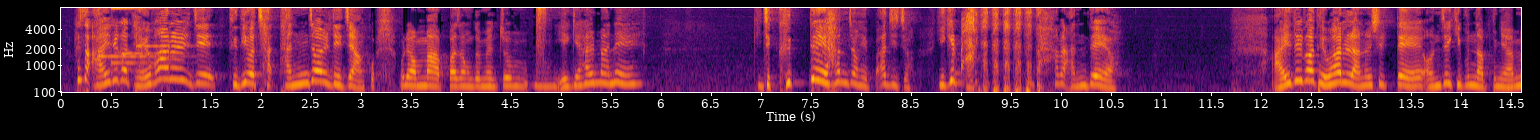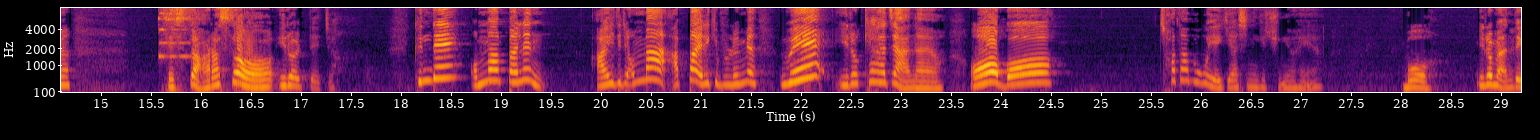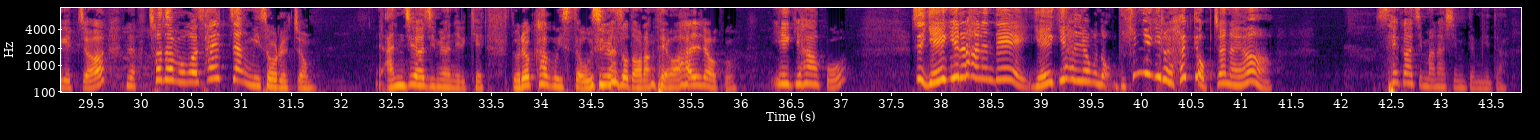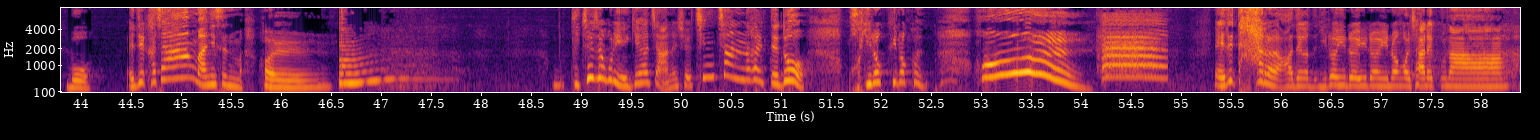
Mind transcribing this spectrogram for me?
그래서 아이들과 대화를 이제 드디어 자- 단절되지 않고 우리 엄마 아빠 정도면 좀 음, 얘기할 만해. 이제 그때 함정에 빠지죠. 얘기를 막 다다다다다 하면 안 돼요. 아이들과 대화를 나누실 때 언제 기분 나쁘냐면 됐어 알았어 이럴 때죠. 근데 엄마 아빠는 아이들이 엄마 아빠 이렇게 부르면 왜 이렇게 하지 않아요. 어 뭐 쳐다보고 얘기하시는 게 중요해요. 뭐 이러면 안 되겠죠. 쳐다보고 살짝 미소를 좀 안 지어지면 이렇게 노력하고 있어 웃으면서 너랑 대화하려고 얘기하고 그래서 얘기를 하는데 얘기하려고 너 무슨 얘기를 할 게 없잖아요. 세 가지만 하시면 됩니다. 뭐 애들이 가장 많이 쓰는 말 헐. 뭐 구체적으로 얘기하지 않으셔요. 칭찬할 때도 뭐 이렇게 이렇게 헐. 애들 다 알아요. 아, 내가 이런 이런 이런 이런 걸 잘했구나.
